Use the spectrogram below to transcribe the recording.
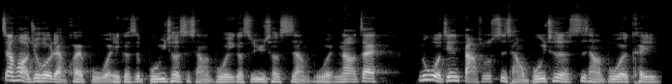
这样的话我就会有两块部位，一个是不预测市场的部位，一个是预测市场部位。那在如果今天打出市场，我不预测市场的部位可以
